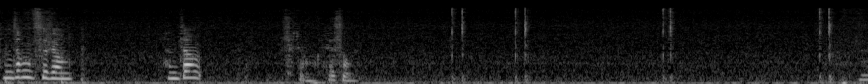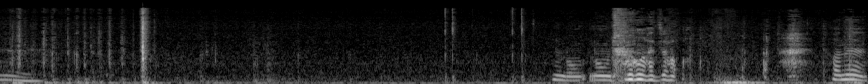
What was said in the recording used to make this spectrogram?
현장 수령, 현장 수령, 해성. 음. 너무, 너무 조용하죠? 저는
